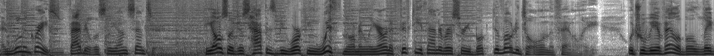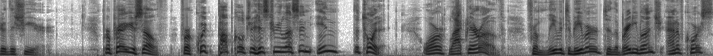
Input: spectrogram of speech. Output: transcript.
and Will and Grace Fabulously Uncensored. He also just happens to be working with Norman Lear on a 50th anniversary book devoted to All in the Family which will be available later this year. Prepare yourself for a quick pop culture history lesson in the toilet, or lack thereof, from Leave It to Beaver to the Brady Bunch, and of course,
